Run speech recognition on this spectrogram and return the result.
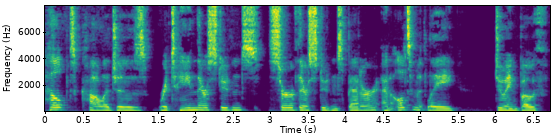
helped colleges retain their students, serve their students better, and ultimately doing both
